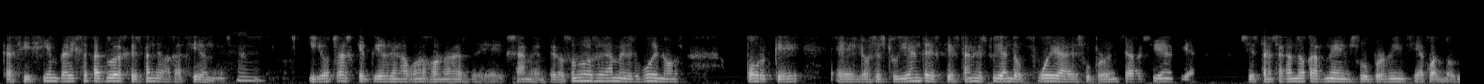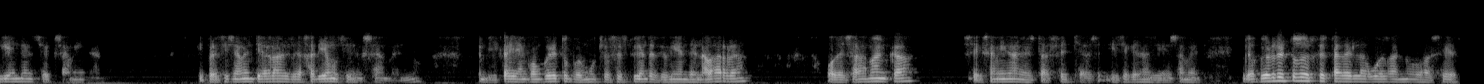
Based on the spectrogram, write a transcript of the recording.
casi siempre hay jefaturas que están de vacaciones y otras que pierden algunas jornadas de examen. Pero son unos exámenes buenos porque eh, los estudiantes que están estudiando fuera de su provincia de residencia, si están sacando carnet en su provincia, cuando vienen se examinan. Y precisamente ahora les dejaríamos sin examen. ¿no? En Vizcaya en concreto, pues muchos estudiantes que vienen de Navarra o de Salamanca se examinan estas fechas y se quedan sin examen. lo peor de todo es que esta vez la huelga no va a ser,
